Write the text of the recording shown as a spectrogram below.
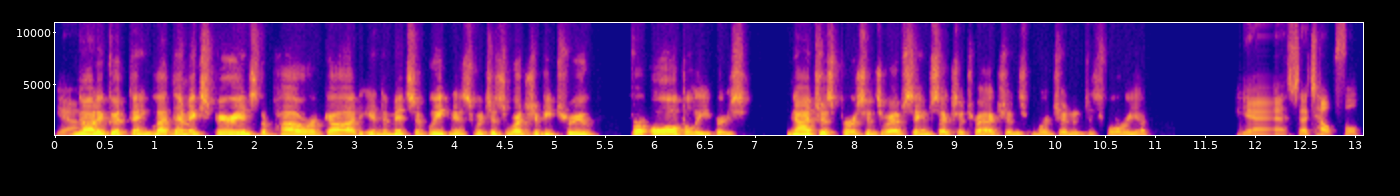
Yeah. Not a good thing. Let them experience the power of God in the midst of weakness, which is what should be true for all believers not just persons who have same sex attractions or gender dysphoria. Yes, that's helpful.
